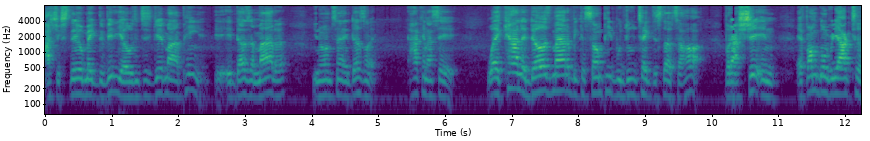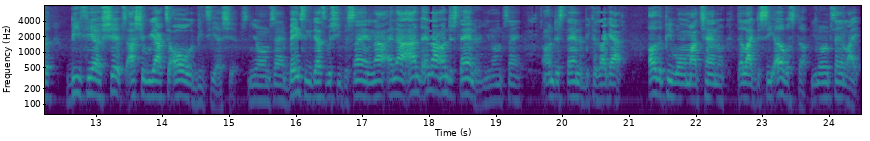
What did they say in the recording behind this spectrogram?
I should still make the videos and just give my opinion. It, it doesn't matter. You know what I'm saying? It doesn't, how can I say it? Well, it kind of does matter because some people do take the stuff to heart. But I shouldn't, if I'm going to react to BTS ships, I should react to all the BTS ships. You know what I'm saying? Basically, that's what she was saying, and I and I and I understand her. You know what I'm saying? I understand her because I got other people on my channel that like to see other stuff. You know what I'm saying? Like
